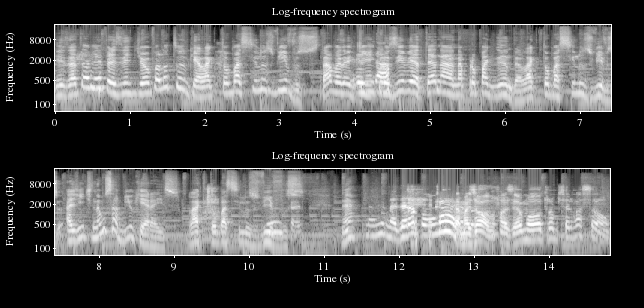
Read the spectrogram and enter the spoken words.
Exatamente, o presidente Joe falou tudo, que é lactobacilos vivos. Tava, tinha inclusive até na, na propaganda, lactobacilos vivos. A gente não sabia o que era isso, lactobacilos vivos. Né? Não, mas era bom. Cara, mas ó, vou fazer uma outra observação.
